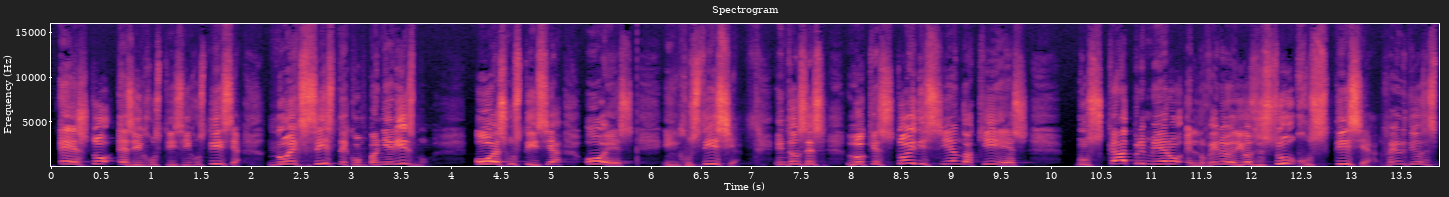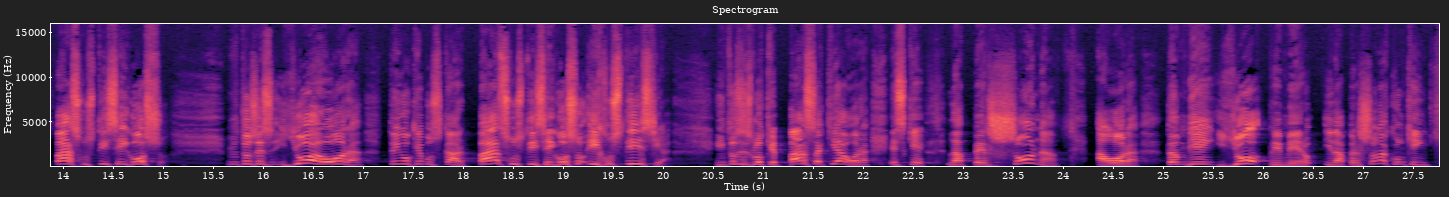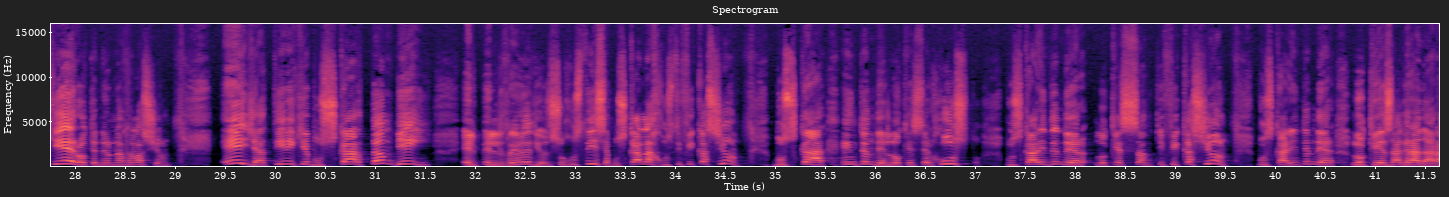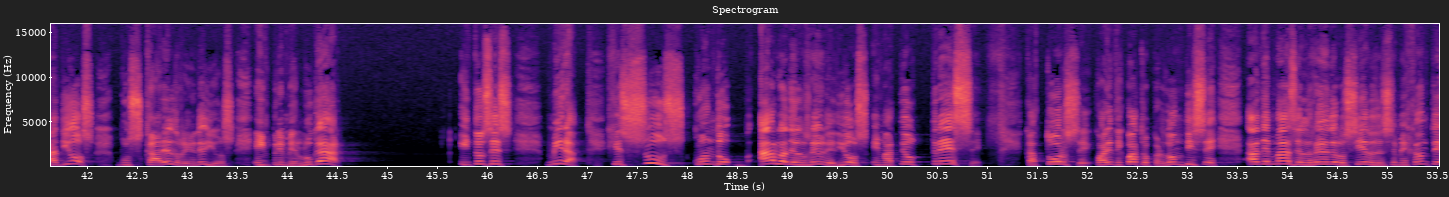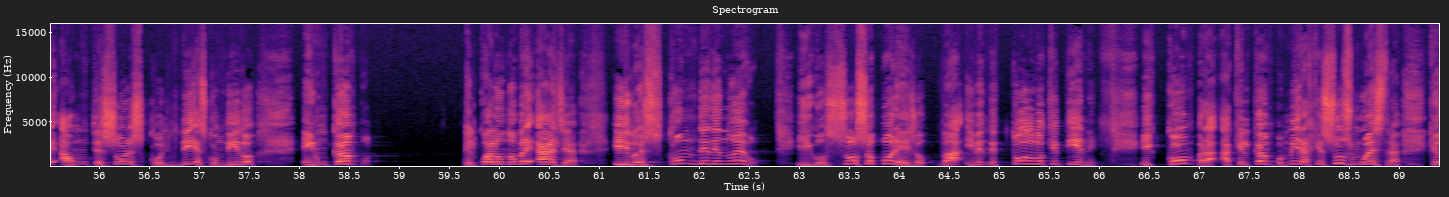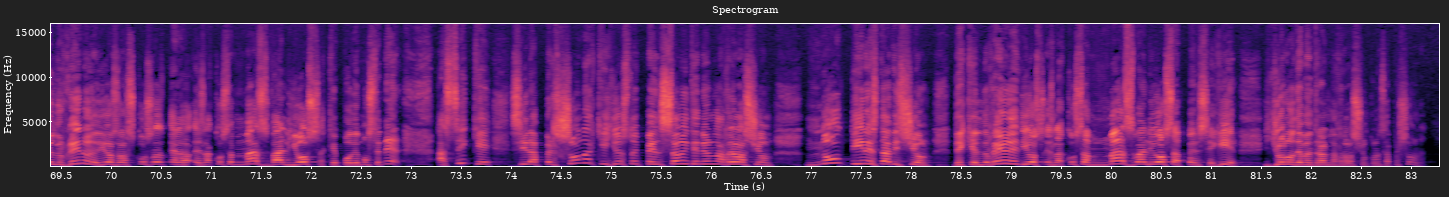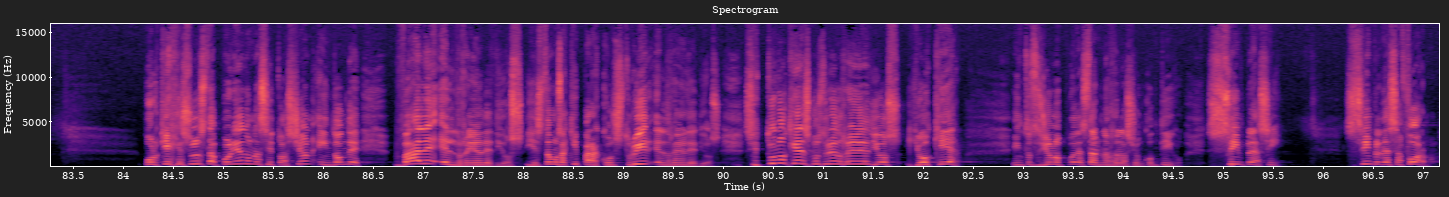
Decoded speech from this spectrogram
Esto es injusticia, injusticia. No existe compañerismo. O es justicia o es injusticia. Entonces, lo que estoy diciendo aquí es, buscad primero el reino de Dios y su justicia. El reino de Dios es paz, justicia y gozo. Entonces yo ahora tengo que buscar paz, justicia y gozo y justicia. Entonces lo que pasa aquí ahora es que la persona ahora también yo primero y la persona con quien quiero tener una relación, ella tiene que buscar también el, reino de Dios, su justicia, buscar la justificación, buscar entender lo que es ser justo, buscar entender lo que es santificación, buscar entender lo que es agradar a Dios, buscar el reino de Dios en primer lugar. Entonces, mira, Jesús cuando habla del reino de Dios en Mateo 13, 14, 44, perdón, dice, además el reino de los cielos es semejante a un tesoro escondido en un campo el cual un hombre halla y lo esconde de nuevo. Y gozoso por ello va y vende todo lo que tiene y compra aquel campo. Mira, Jesús muestra que el reino de Dios es la, cosa más valiosa que podemos tener. Así que si la persona que yo estoy pensando en tener una relación no tiene esta visión de que el reino de Dios es la cosa más valiosa a perseguir, yo no debo entrar en una relación con esa persona. Porque Jesús está poniendo una situación en donde vale el reino de Dios. Y estamos aquí para construir el reino de Dios. Si tú no quieres construir el reino de Dios, yo quiero. Entonces yo no puedo estar en una relación contigo. Simple así. Simple de esa forma.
